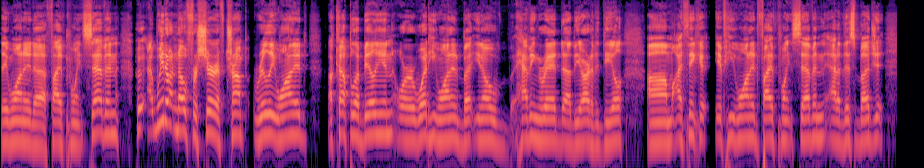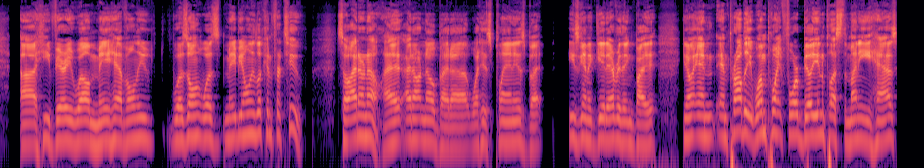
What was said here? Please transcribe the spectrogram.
they wanted uh 5.7. We don't know for sure if Trump really wanted a couple of billion or what he wanted, but you know, having read uh, the Art of the Deal, um, I think if he wanted 5.7 out of this budget, uh, he very well may have only was only was maybe only looking for two. So I don't know. I, I don't know, but uh, what his plan is, but he's going to get everything by, you know, and and probably 1.4 billion plus the money he has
